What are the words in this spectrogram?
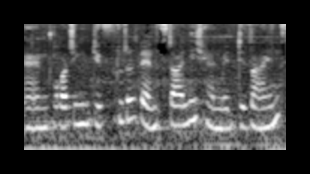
And watching different and stylish handmade designs.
